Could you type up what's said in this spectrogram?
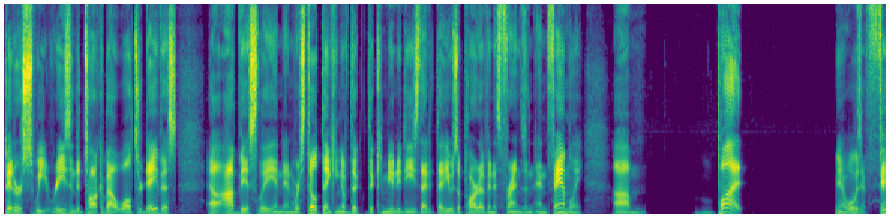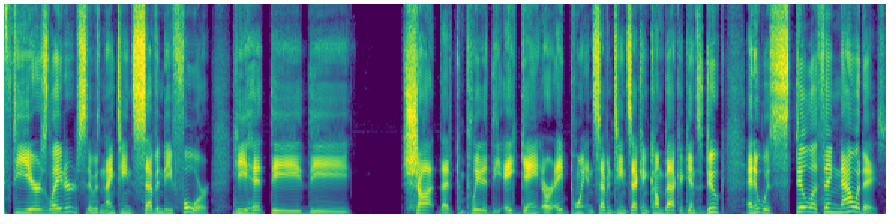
bittersweet reason to talk about Walter Davis, uh, obviously, and, and we're still thinking of the the communities that that he was a part of and his friends and, and family. Um, but you know what was it? Fifty years later, it was 1974. He hit the the shot that completed the eight game or eight point and 17 second comeback against Duke, and it was still a thing nowadays.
